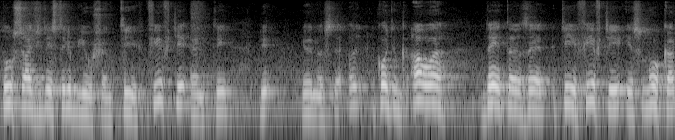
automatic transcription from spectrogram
two such distribution, T50 and T90. According to our data, the T50 is more cor-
